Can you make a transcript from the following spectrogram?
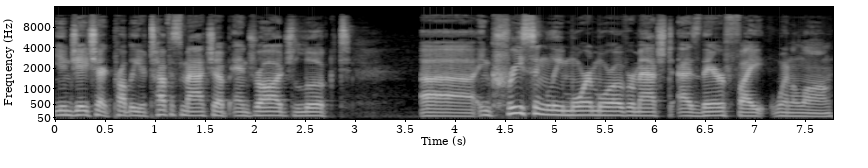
Jędrzejczyk probably her toughest matchup. Andrade looked uh, increasingly more and more overmatched as their fight went along.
